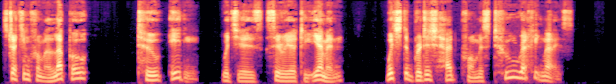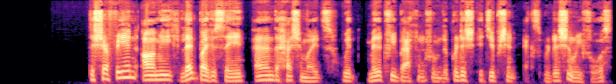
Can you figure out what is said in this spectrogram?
stretching from Aleppo to Aden, which is Syria to Yemen, which the British had promised to recognize. The Sharifian army, led by Hussein and the Hashemites with military backing from the British Egyptian Expeditionary Force,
